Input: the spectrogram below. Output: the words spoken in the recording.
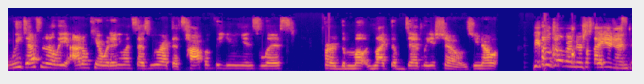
We definitely, I don't care what anyone says, we were at the top of the unions list for the mo- like the deadliest shows, you know. People don't understand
